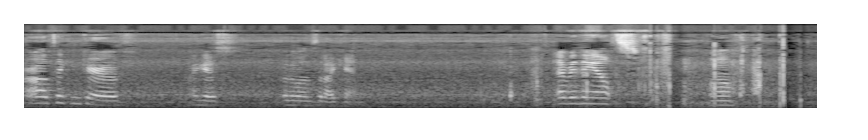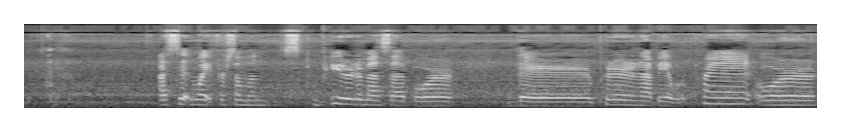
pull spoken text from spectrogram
are all taken care of, I guess, for the ones that I can. Everything else, well, I sit and wait for someone's computer to mess up or their printer to not be able to print or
